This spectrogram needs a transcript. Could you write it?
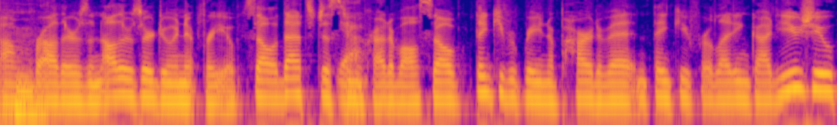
um, for others and others are doing it for you. So that's just Yeah. incredible. So thank you for being a part of it and thank you for letting God use you.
